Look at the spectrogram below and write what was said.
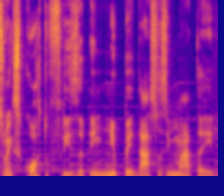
Trunks corta o Freeza em mil pedaços e mata ele,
